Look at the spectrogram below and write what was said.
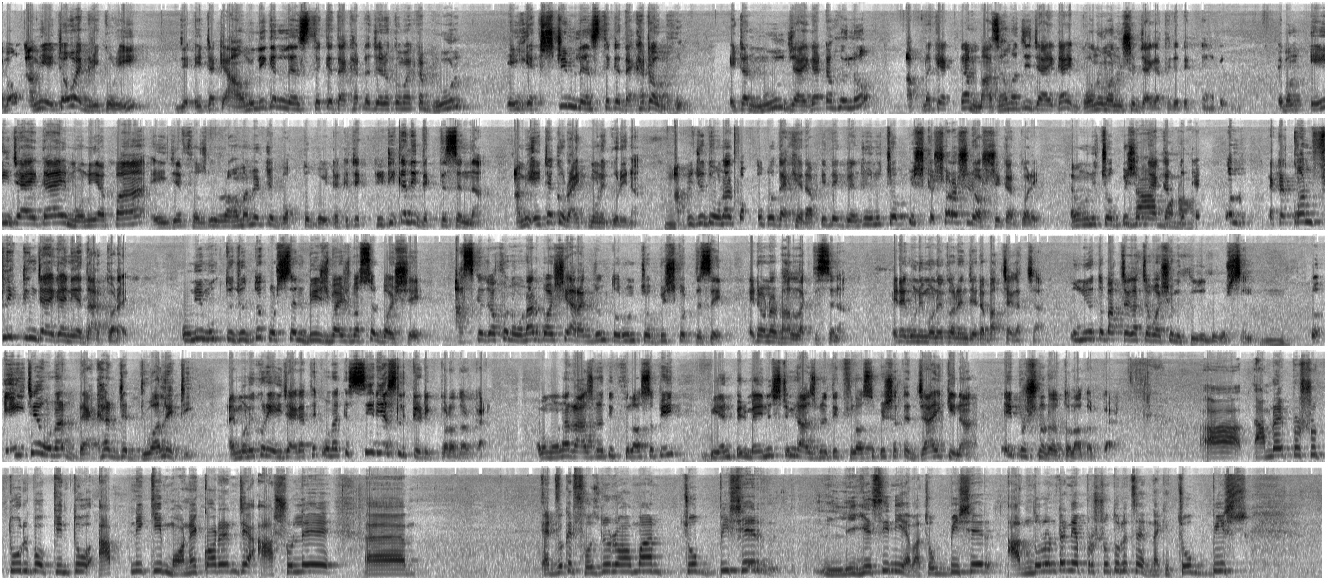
এবং আমি এটাও অ্যাগ্রি করি যে এটাকে আওয়ামী লীগের লেন্স থেকে দেখাটা যেরকম একটা ভুল এই এক্সট্রিম লেন্স থেকে দেখাটাও ভুল। এটার মূল জায়গাটা হলো আপনাকে একটা মাঝামাঝি জায়গায় গণমানুষের জায়গা থেকে দেখতে হবে। এবং এই জায়গায় মনিয়াপা এই যে ফজলুর রহমানের যে বক্তব্য এটাকে যে ক্রিটিক্যালি দেখতেছেন না আমি এটাকেও রাইট মনে করি না। আপনি যদি ওনার বক্তব্য দেখেন আপনি দেখবেন যে উনি চব্বিশকে সরাসরি অস্বীকার করে এবং উনি চব্বিশ একটা কনফ্লিক্টিং জায়গায় নিয়ে দাঁড় করায়। উনি মুক্তিযুদ্ধ করছেন বিশ বাইশ বছর বয়সে। আজকে যখন ওনার বয়সে আর একজন তরুণ চব্বিশ করতেছে এটা ওনার ভালো লাগতেছে না। এটা উনি মনে করেন যে এটা বাচ্চা কাচ্চা উনিও তো বাচ্চা কাচ্চা বয়সে মুক্তিযুদ্ধ করছেন। তো এই যে ওনার দেখার যে ডুয়ালিটি আমি মনে করি এই জায়গা থেকে ওনাকে সিরিয়াসলি ক্রিটিক করা দরকার। এবং ওনার রাজনৈতিক ফিলসফি বিএনপির মেইন স্ট্রিম রাজনৈতিক ফিলসফির সাথে যায় কিনা এই প্রশ্নটাও তোলা দরকার। আমরা এই প্রশ্ন তুলব কিন্তু আপনি কি মনে করেন যে আসলে অ্যাডভোকেট ফজলুর রহমান চব্বিশের লিগেসি নিয়ে বা চব্বিশের আন্দোলনটা নিয়ে প্রশ্ন তুলেছেন নাকি চব্বিশ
